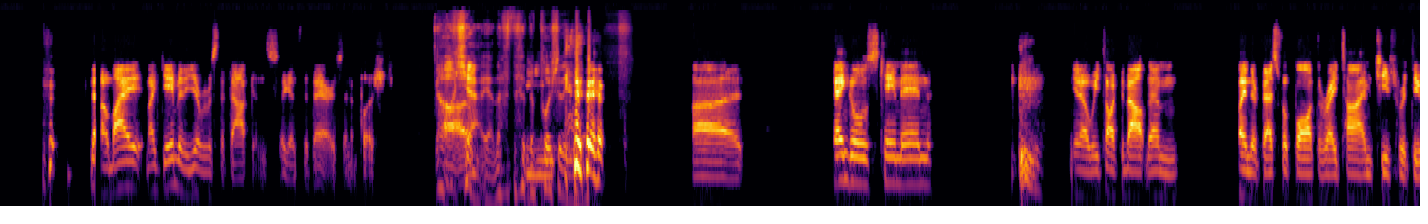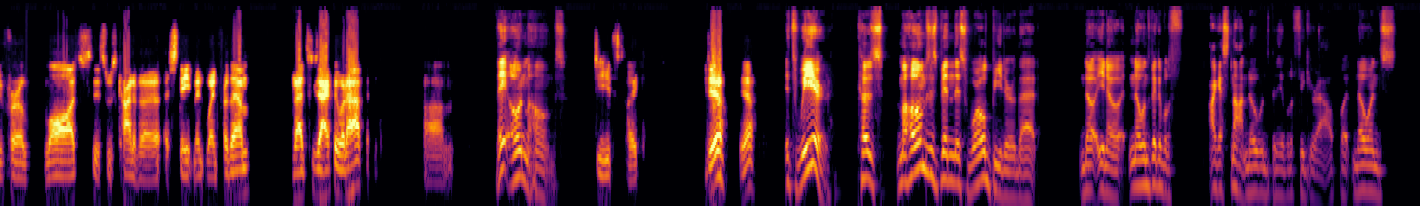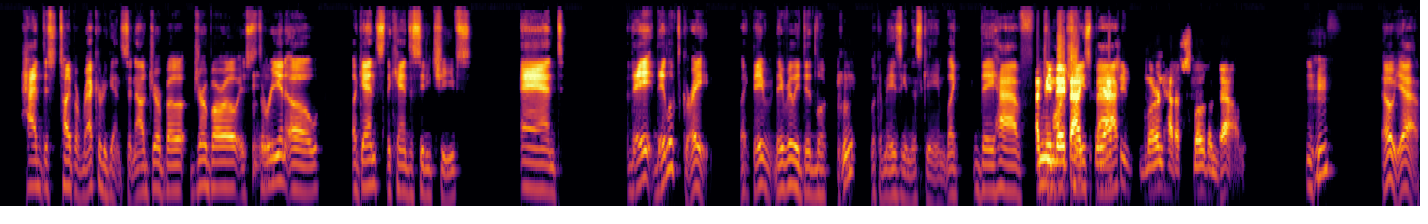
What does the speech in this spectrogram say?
no, my my game of the year was the Falcons against the Bears, and it pushed. Oh um, yeah, yeah. The, the, the push of the year. uh, Bengals came in. you know, we talked about them playing their best football at the right time. Chiefs were due for a loss. This was kind of a, a statement win for them, and that's exactly what happened. Um, They own Mahomes. Chiefs, like, yeah, yeah, It's weird because Mahomes has been this world beater that no, you know, no one's been able to. I guess not. No one's been able to figure out, but no one's had this type of record against it. Now Joe, Bur- Joe Burrow is Mhm. three and zero against the Kansas City Chiefs, and they they looked great. Like they they really did look Mhm. look amazing in this game. Like they have. I mean, they've Chase act- they actually learned how to slow them down. Mm-hmm. Oh yeah.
